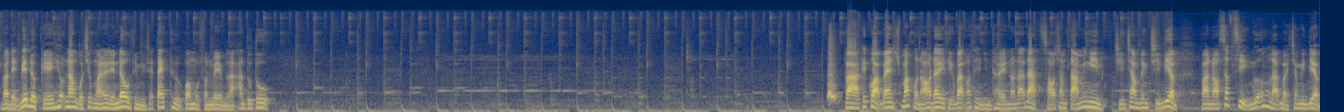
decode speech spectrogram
Và để biết được cái hiệu năng của chiếc máy này đến đâu thì mình sẽ test thử qua một phần mềm là Antutu. Và kết quả benchmark của nó ở đây thì các bạn có thể nhìn thấy nó đã đạt 680.909 điểm và nó sấp xỉ ngưỡng là 700.000 điểm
